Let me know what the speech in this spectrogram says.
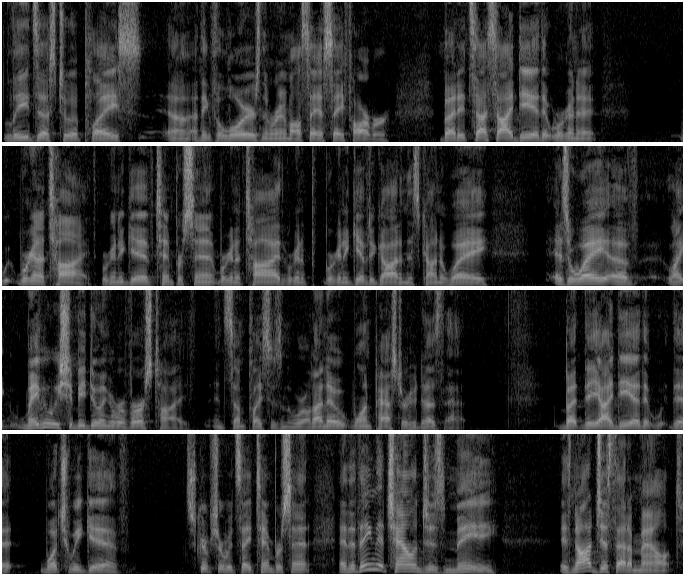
leads us to a place. Uh, I think for the lawyers in the room, I'll say a safe harbor, but it's this idea that we're going to we're going to tithe. We're going to give 10%. We're going to tithe. We're going to we're going to give to God in this kind of way, as a way of like maybe we should be doing a reverse tithe in some places in the world. I know one pastor who does that. But the idea that that what should we give? Scripture would say 10%. And the thing that challenges me is not just that amount,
